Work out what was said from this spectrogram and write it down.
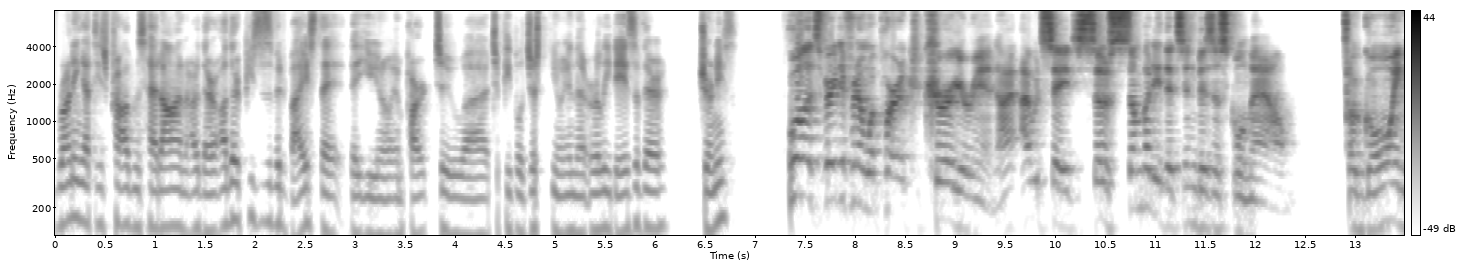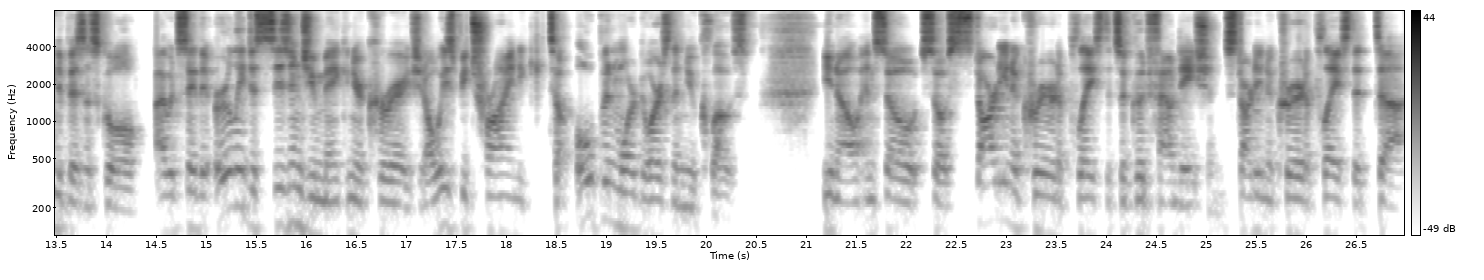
running at these problems head on are there other pieces of advice that that you know impart to uh, to people just you know in the early days of their journeys well, it's very different on what part of career you're in. I, I would say so. Somebody that's in business school now or going to business school, I would say the early decisions you make in your career, you should always be trying to, to open more doors than you close. You know, and so so starting a career at a place that's a good foundation, starting a career at a place that uh,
